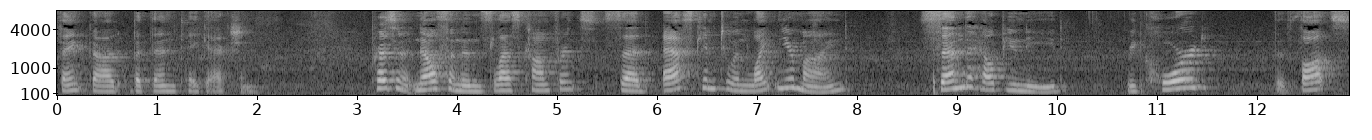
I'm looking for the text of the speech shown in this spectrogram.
Thank God, but then take action. President Nelson, in his last conference, said Ask him to enlighten your mind, send the help you need, record the thoughts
